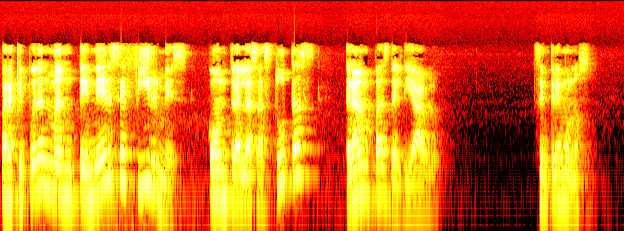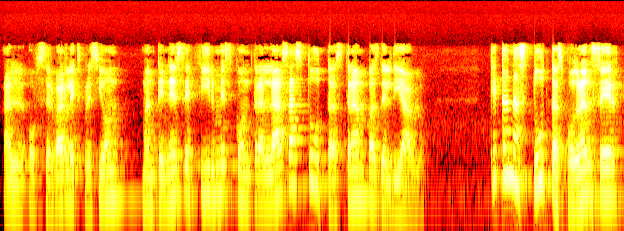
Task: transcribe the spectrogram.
para que puedan mantenerse firmes contra las astutas trampas del diablo. Centrémonos al observar la expresión mantenerse firmes contra las astutas trampas del diablo. ¿Qué tan astutas podrán ser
